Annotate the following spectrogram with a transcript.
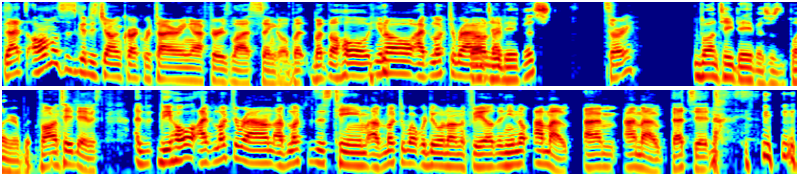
that's almost as good as John Kruk retiring after his last single. But but the whole you know I've looked around. Vontae Davis. Sorry. Vontae Davis was the player, but Vontae Davis. Uh, the whole I've looked around, I've looked at this team, I've looked at what we're doing on the field, and you know I'm out. I'm I'm out. That's it.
